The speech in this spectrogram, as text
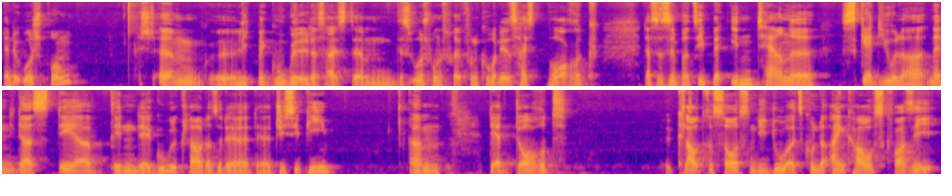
Denn der Ursprung ähm, liegt bei Google. Das heißt, ähm, das Ursprungsprojekt von Kubernetes heißt Borg. Das ist im Prinzip der interne Scheduler, nennen die das, der in der Google Cloud, also der, der GCP, ähm, der dort Cloud-Ressourcen, die du als Kunde einkaufst, quasi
